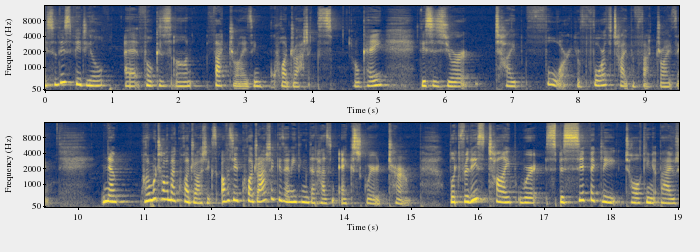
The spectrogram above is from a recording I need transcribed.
so this video uh, focuses on factorizing quadratics. Okay, this is your type 4, your fourth type of factorizing. Now, when we're talking about quadratics, obviously a quadratic is anything that has an x squared term. But for this type, we're specifically talking about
